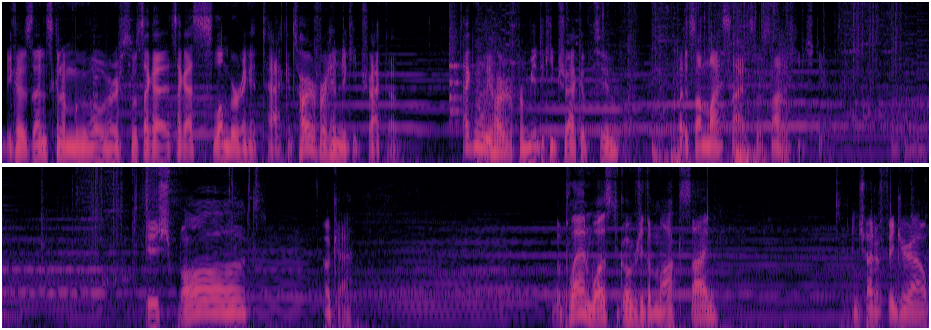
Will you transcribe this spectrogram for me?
Because then it's gonna move over. So it's like a it's like a slumbering attack. It's harder for him to keep track of. Technically harder for me to keep track of too, but it's on my side, so it's not a huge deal. Fishbot. Okay. The plan was to go over to the mock side and try to figure out.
